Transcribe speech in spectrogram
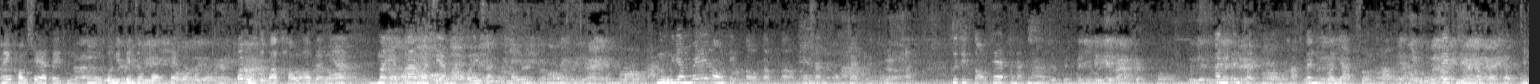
ให้เขาแชร์ไปถึงพี่คนที่เป็นเจ้าของแฝดอะค่ะเพราะหนูรู้สึกว่าเขาเอาแบบเนี้ยมาแอบอ้างมาเสียหายบริษัทเขาหนูยังไม่ได้ลองติดต่อกับเอ่อบริษัทของแฟดโดยตรงค่ะ คือติดต่อแค่พนักงานจะเป็นเป็นเป็นแฟนปลอมอันนี้เป็นแฟดปลอมค่ะ แต่หนูก็อยากส่งข่าวเนี้ยให้ถึงเจ้าของแฟดจริง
